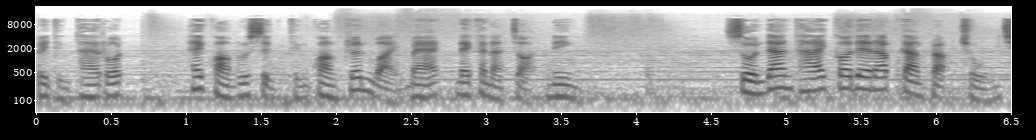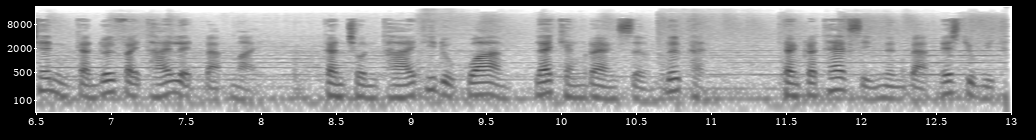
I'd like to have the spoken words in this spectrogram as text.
ไปถึงท้ายรถ ให้ความรู้สึกถึงความเคลื่อนไหวแม้ในขณะจอดนิ่ง ส่วนด้านท้ายก็ได้รับการปรับโฉมเช่นกันด้วยไฟท้ายเลดแบบใหม่ กันชนท้ายที่ดูกว้าง และแข็งแรงเสริมด้วยแผ่นกันกระแทกสีเงินแบบ SUV แ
